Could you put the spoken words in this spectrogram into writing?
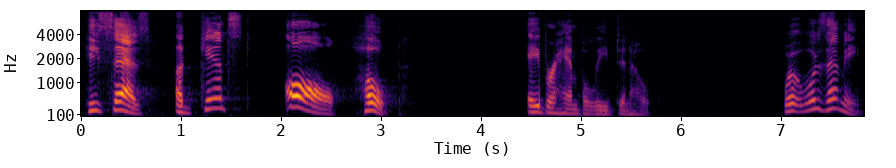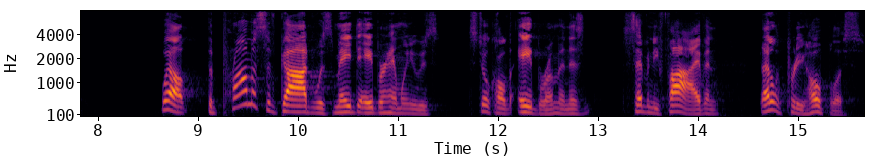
He says, Against all hope, Abraham believed in hope. What does that mean? Well, the promise of God was made to Abraham when he was still called Abram and is 75, and that looked pretty hopeless.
